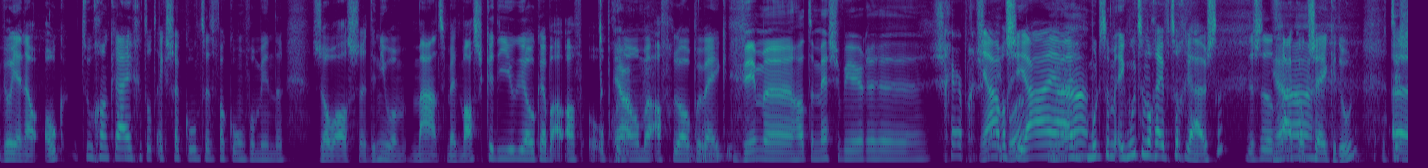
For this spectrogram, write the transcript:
Wil jij nou ook toegang krijgen tot extra content van Convo Minder? Zoals de nieuwe maand met masker die jullie ook hebben af- opgenomen afgelopen week. Wim had de messen weer scherp gesneden. Ja, was, ja, ja, Ik, moet hem, ik moet hem nog even terugluisteren. Dus dat ga ik ook zeker doen. Het is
